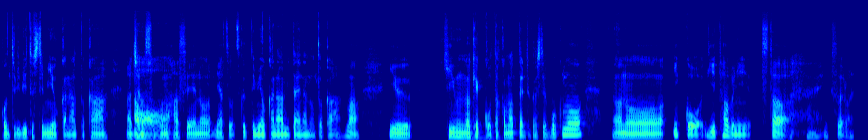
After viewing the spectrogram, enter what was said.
コントリビュートしてみようかなとか、あじゃあそこの派生のやつを作ってみようかなみたいなのとか、まあ、いう機運が結構高まったりとかして、僕も、あのー、1個 GitHub にスター、いくつだろう、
